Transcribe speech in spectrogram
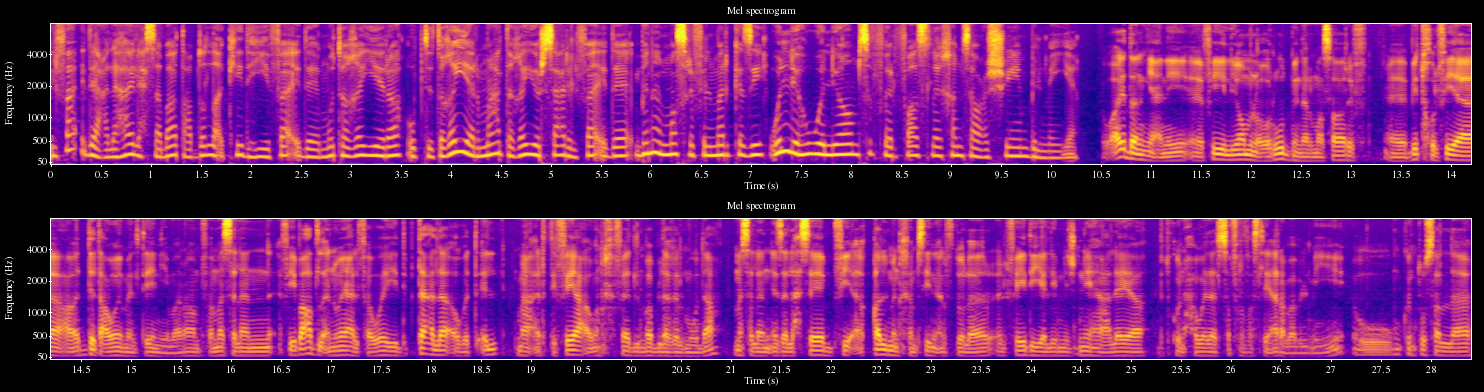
الفائدة على هاي الحسابات عبد الله أكيد هي فائدة متغيرة وبتتغير مع تغير سعر الفائدة من المصرف المركزي واللي هو اليوم 0.25% وأيضا يعني في اليوم العروض من المصارف آه، بيدخل فيها عدة عوامل تانية مرام. فمثلا في بعض الأنواع الفوائد بتعلى أو بتقل مع ارتفاع أو انخفاض المبلغ المودع. مثلا إذا الحساب في أقل من 50 ألف دولار الفايدة يلي بنجنيها عليها بتكون حوالي 0.4% وممكن توصل ل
